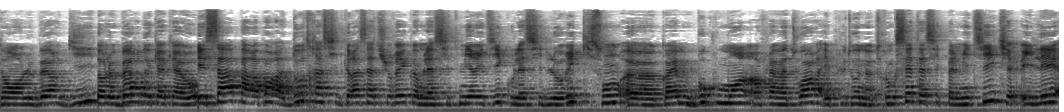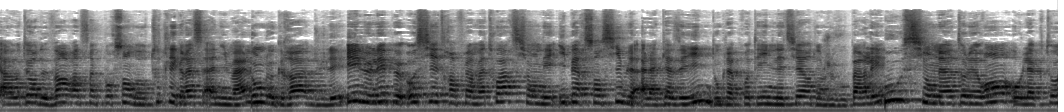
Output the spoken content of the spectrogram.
dans le beurre ghee, dans le beurre de cacao. Et ça, par rapport à d'autres acides gras saturés comme l'acide myritique ou l'acide laurique qui sont euh, quand même beaucoup moins inflammatoires et plutôt neutres. Donc cet acide palmitique, il est à hauteur de 20 à 25% dans toutes les graisses animales, dont le gras du lait. Et le lait peut aussi être inflammatoire si on est hypersensible à la caséine, donc la protéine laitière dont je vous parlais, ou si on est intolérant au lactose.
